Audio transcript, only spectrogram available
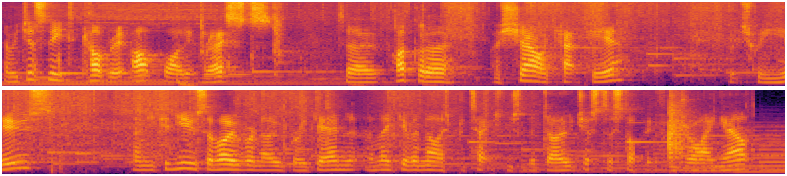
Now we just need to cover it up while it rests. So I've got a, a shower cap here, which we use, and you can use them over and over again, and they give a nice protection to the dough just to stop it from drying out.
